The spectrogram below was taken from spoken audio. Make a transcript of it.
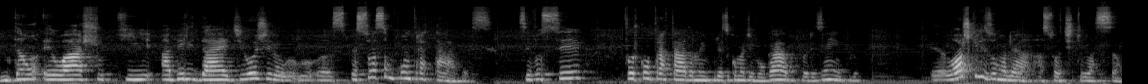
Então eu acho que habilidade hoje as pessoas são contratadas. Se você for contratado numa empresa como advogado, por exemplo, é lógico que eles vão olhar a sua titulação,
